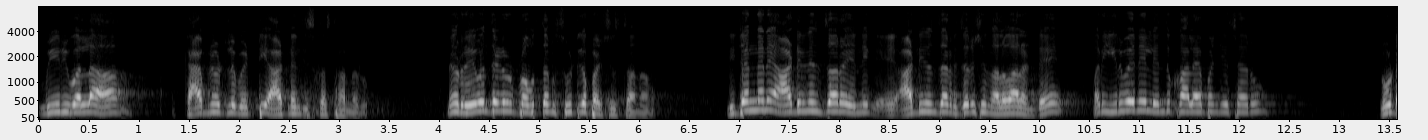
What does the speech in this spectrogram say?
మీరు వల్ల క్యాబినెట్లో పెట్టి ఆర్డినెన్స్ తీసుకొస్తా అన్నారు. నేను రేవంత్ రెడ్డి గారి ప్రభుత్వానికి సూటిగా ప్రశ్నిస్తున్నాను. నిజంగానే ఆర్డినెన్స్ ద్వారా ఎన్ని ఆర్డినెన్స్ ద్వారా రిజర్వేషన్ కలవాలంటే మరి ఇరవై నెలలు ఎందుకు కాలయాపన చేశారు? నూట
